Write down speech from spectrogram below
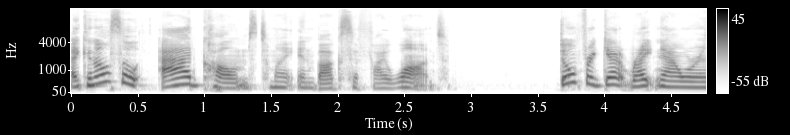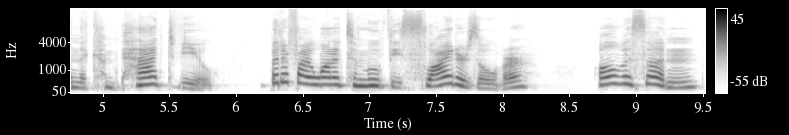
I can also add columns to my inbox if I want. Don't forget, right now we're in the compact view, but if I wanted to move these sliders over, all of a sudden,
